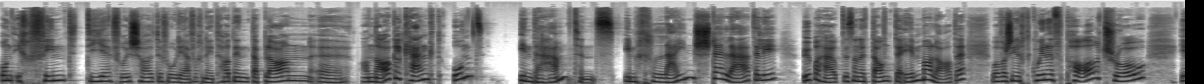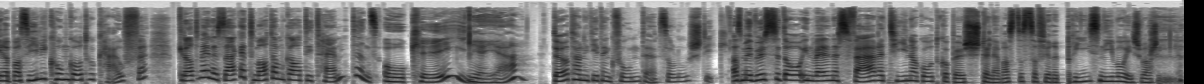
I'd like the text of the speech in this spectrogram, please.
Und ich finde die Frischhaltefolie einfach nicht. Hat den Plan äh, an den Nagel gehängt und in den Hamptons, im kleinsten Lädeli überhaupt, so eine Tante Emma Laden, wo wahrscheinlich die Gwyneth Paltrow ihre Basilikum geht kaufen. Gerade wollte sagen, die Madame geht in die Hamptons. Okay. Ja, ja dort habe ich die dann gefunden. So lustig. Also wir wissen hier, in welchen Sphären Tina geht bösteln, was das so für ein Preisniveau ist wahrscheinlich.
